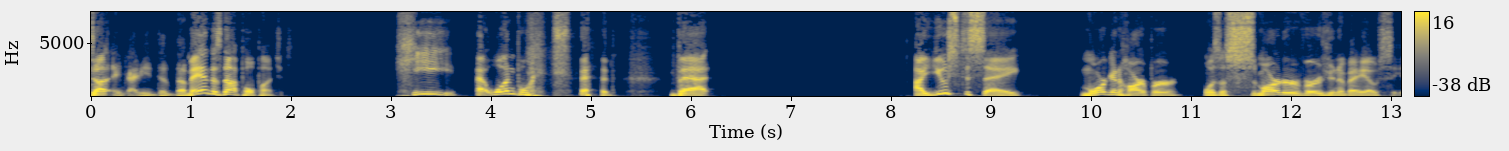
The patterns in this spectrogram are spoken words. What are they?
does, I mean, the, the man does not pull punches. He at one point said that I used to say Morgan Harper was a smarter version of AOC.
